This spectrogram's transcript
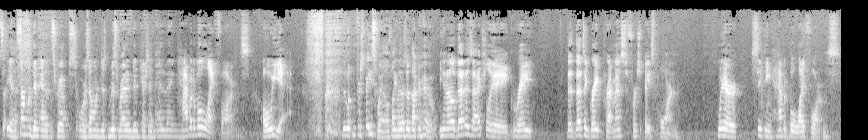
So, yeah, someone didn't edit the script, or someone just misread it and didn't catch that in editing. Habitable life forms. Oh yeah. They're looking for space whales, like in that episode of Doctor Who. You know that is actually a great. That, that's a great premise for space porn. We're seeking habitable life forms.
